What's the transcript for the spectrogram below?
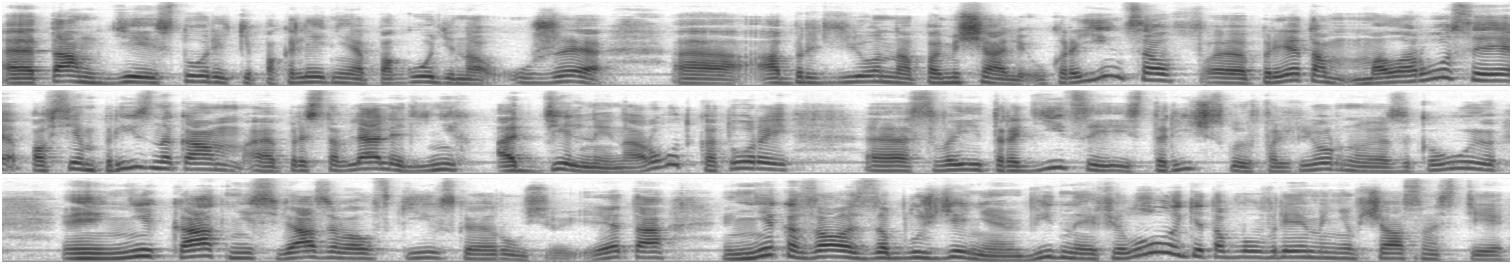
э, там, где историки поколения Погодина уже э, определенно помещали украинцев, при этом малоросы по всем признакам представляли для них отдельный народ, который свои традиции, историческую, фольклорную, языковую, никак не связывал с Киевской Русью. И это не казалось заблуждением. Видные филологи того времени, в частности,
